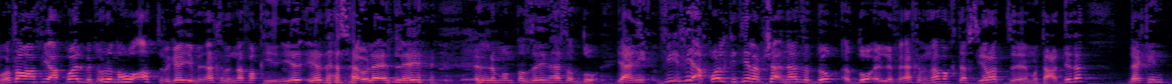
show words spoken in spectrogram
وطبعا في أقوال بتقول إن هو قطر جاي من آخر النفق يدهس هؤلاء اللي إيه؟ اللي منتظرين هذا الضوء. يعني في في أقوال كثيره بشأن هذا الضوء الضوء اللي في آخر النفق تفسيرات متعددة. لكن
